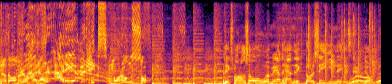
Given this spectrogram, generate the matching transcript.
Mina damer och herrar, här är Riks Morgonzoo! Riksmorgon så med Henrik Dorsin i studion.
